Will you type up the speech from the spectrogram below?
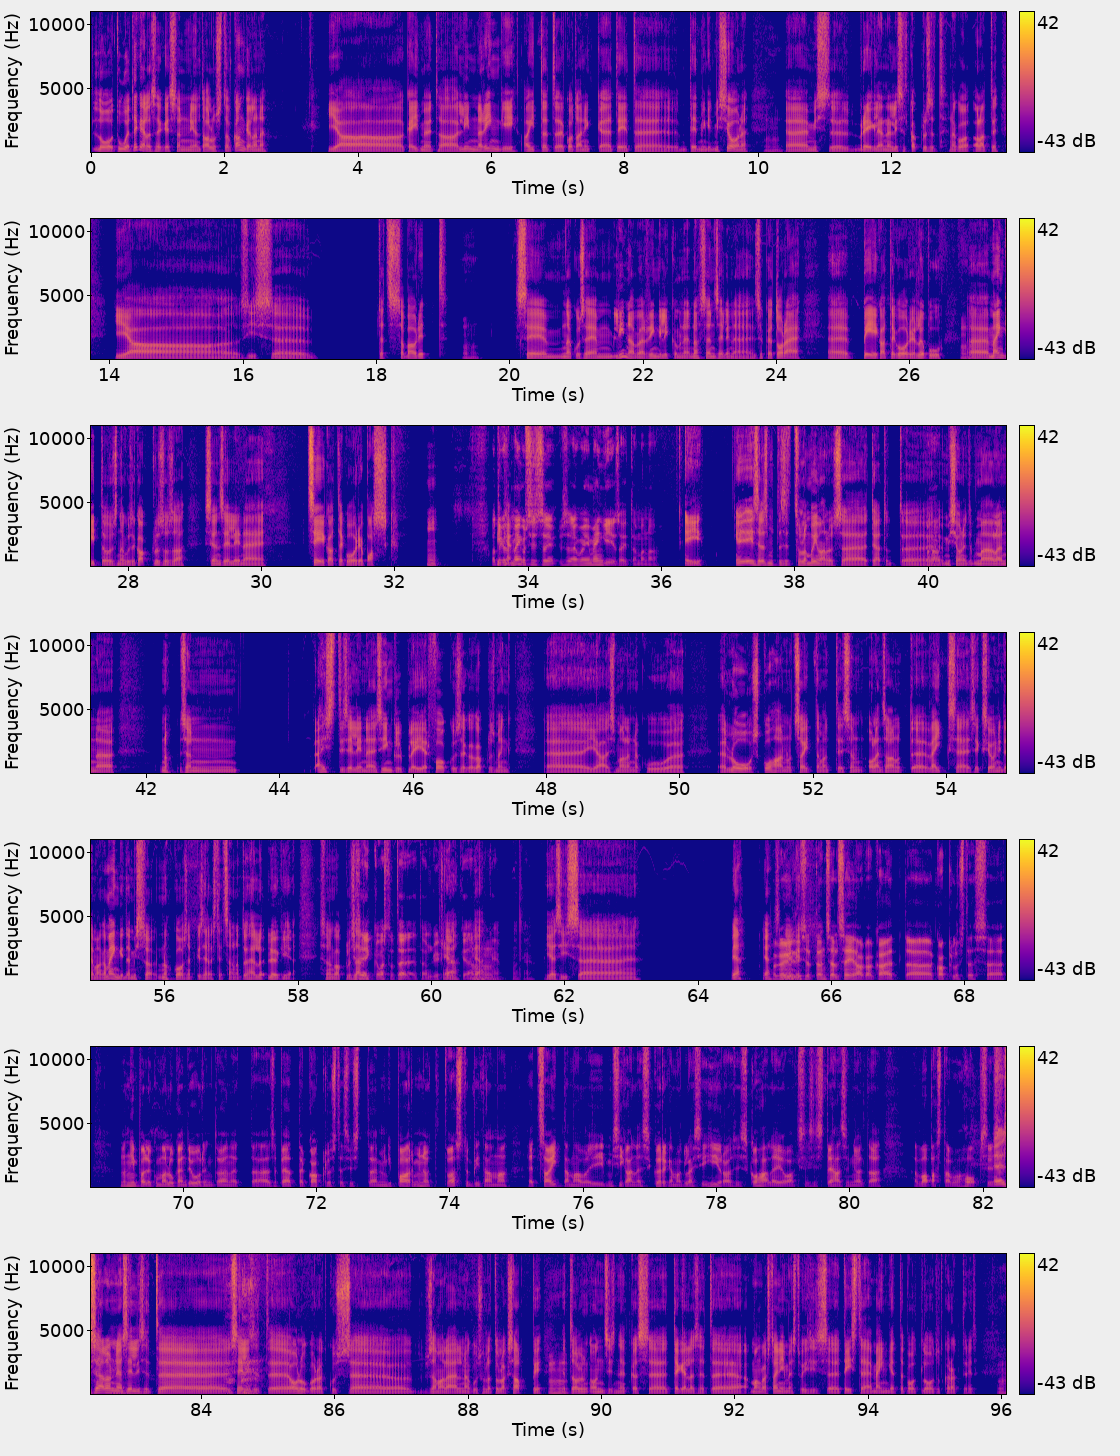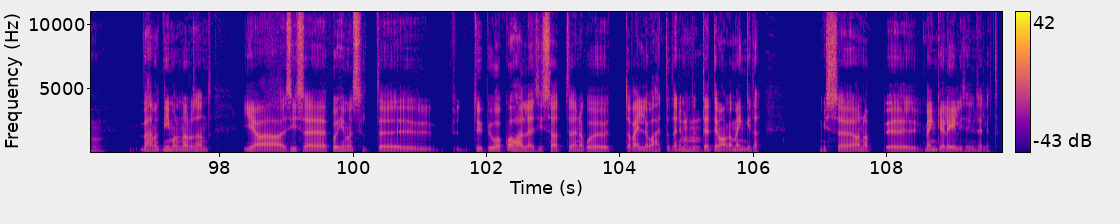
lood uue tegelase, kes on nii-öelda alustav kangelane ja käid mööda linna ringi, aitad kodanikke, teed, teed mingeid missioone, Mhm. mis äh, reeglina on lihtsalt kaklused, nagu alati, ja siis äh, that's about it Mhm. see nagu see linna peal ringi liikumine, noh, see on selline niisugune tore B-kategooria lõbu Mhm. äh, mängitavus, nagu see kaklusosa, see on selline C-kategooria pask. oota, kas mängus siis sa, sa nagu ei mängi Saitamana? ei, ei, ei selles mõttes, et sul on võimalus äh, teatud äh, missioonidel, ma olen äh, noh, see on hästi selline single player fookusega kaklusmäng äh, ja siis ma olen nagu äh, loos kohanud Saitamat ja siis on, olen saanud äh, väikse sektsiooni temaga mängida, mis noh, koosnebki sellest, et sa annad ühe lö- löögi ja siis on kaklus see läbi ikka vastab tõele, et on kõik Jah, kõik ja jah. okei, okei. ja siis äh, jah, jah. aga üldiselt on seal see aga ka, et äh, kaklustes äh, noh, nii palju, kui ma lugenud ja uurinud olen, et äh, sa pead kaklustes vist äh, mingi paar minutit vastu pidama, et Saitama või mis iganes kõrgema klassi hiiro siis kohale jõuaks ja siis teha see nii-öelda vabastav hoop siis. seal on jah sellised, sellised äh, olukorrad, kus äh, samal ajal nagu sulle tullakse appi mm. -hmm. et on, on siis need kas äh, tegelased äh, mangast animest või siis äh, teiste mängijate poolt loodud karakterid. Mhm. vähemalt nii ma olen aru saanud. Ja siis äh, põhimõtteliselt äh, tüüp jõuab kohale, siis saad äh, nagu ta välja vahetada niimoodi mm, Mhm. -hmm. et temaga mängida. mis annab mängijale eelise ilmselgelt.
